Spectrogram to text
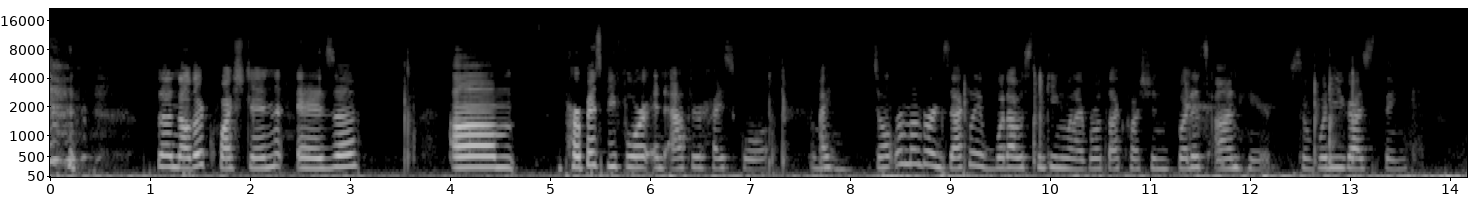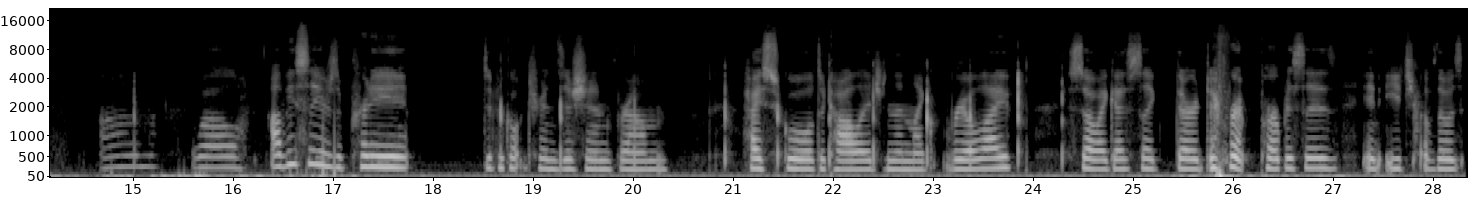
Another question is, uh, um, purpose before and after high school. I don't remember exactly what I was thinking when I wrote that question, but it's on here. So what do you guys think? Um. Well, obviously, there's a pretty difficult transition from high school to college and then like real life. So I guess like there are different purposes in each of those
